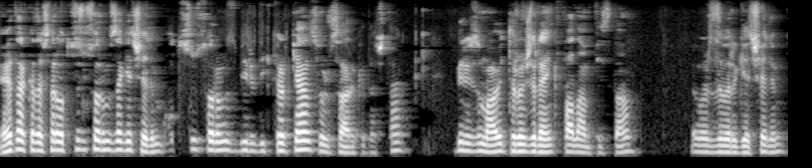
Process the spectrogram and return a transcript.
Evet arkadaşlar 30. sorumuza geçelim. 30. sorumuz bir dikdörtgen sorusu arkadaşlar. Bir yüzü mavi, turuncu renk falan fistan. Ivır zıvır geçelim.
